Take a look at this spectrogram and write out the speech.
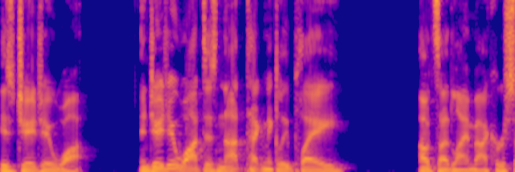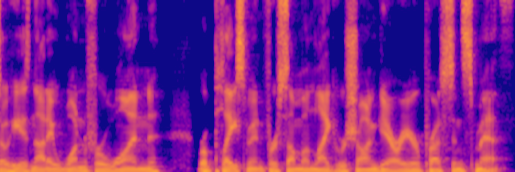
is JJ Watt. And JJ Watt does not technically play outside linebacker, so he is not a one for one replacement for someone like Rashan Gary or Preston Smith.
